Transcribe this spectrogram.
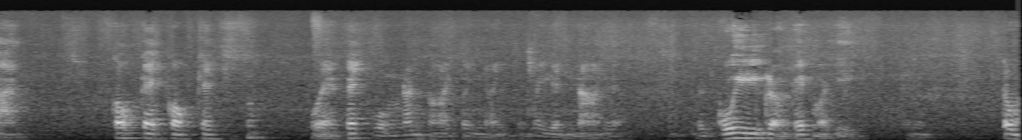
คาร ก็แก๊กก็แก๊กแหวนเพชรวงนั้นหายไปไหนไม่เห็นนานแล้วไปคุยเครื่องเพชรมาอีกต้ม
